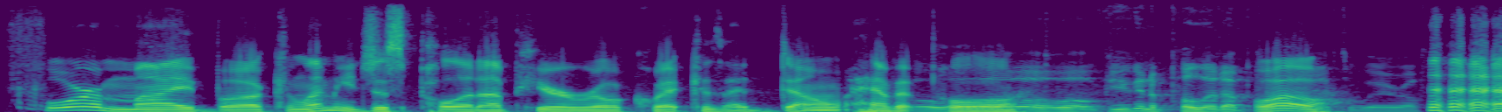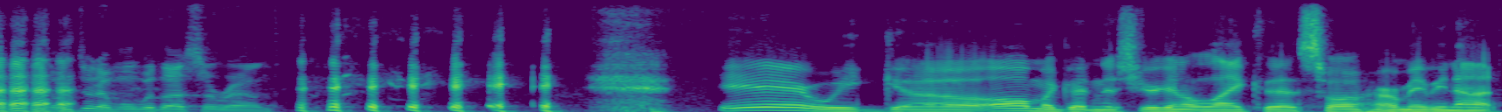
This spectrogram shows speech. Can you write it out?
for my book, let me just pull it up here real quick because I don't have it pulled. Whoa, whoa, whoa! If you're gonna pull it up, whoa! don't do that one with us around. Here we go. Oh my goodness, you're gonna like this, well, or maybe not.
